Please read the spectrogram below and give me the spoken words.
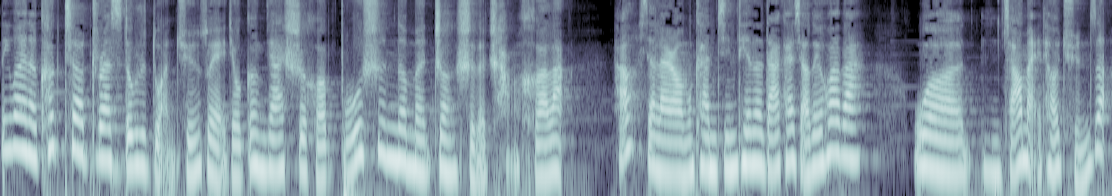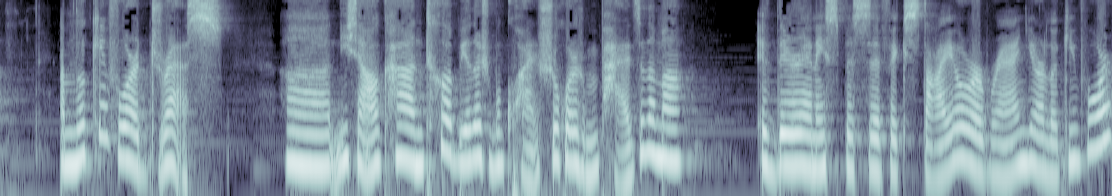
另外呢，cocktail dress 都是短裙，所以就更加适合不是那么正式的场合啦。好，下来让我们看今天的打卡小对话吧。我嗯想要买一条裙子，I'm looking for a dress。啊、你想要看特别的什么款式或者什么牌子的吗？Is there any specific style or brand you're looking for？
